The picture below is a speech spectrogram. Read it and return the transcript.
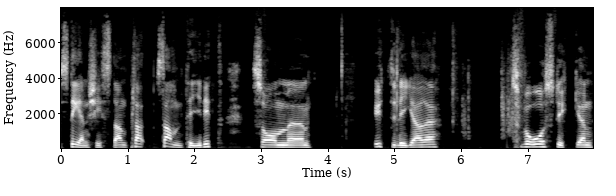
stenkistan samtidigt som eh, ytterligare två stycken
